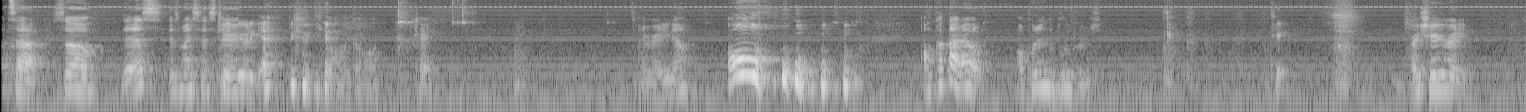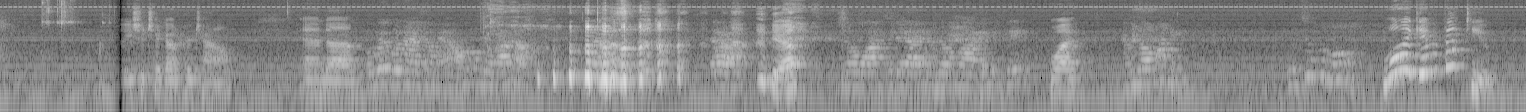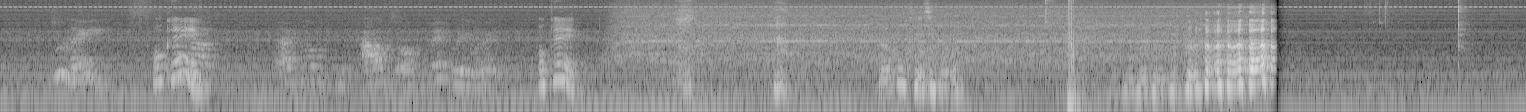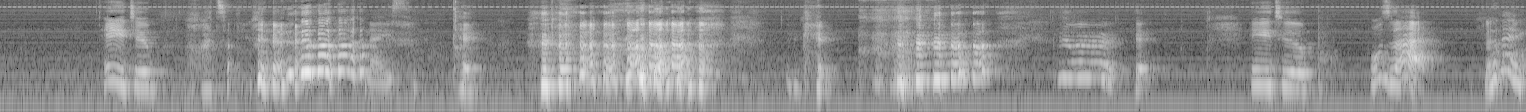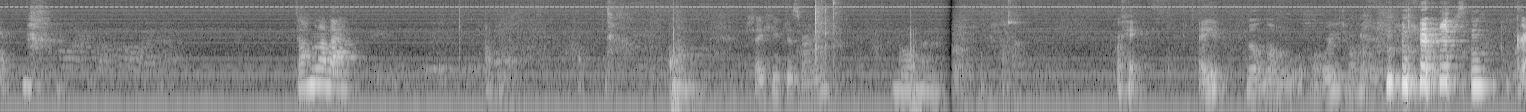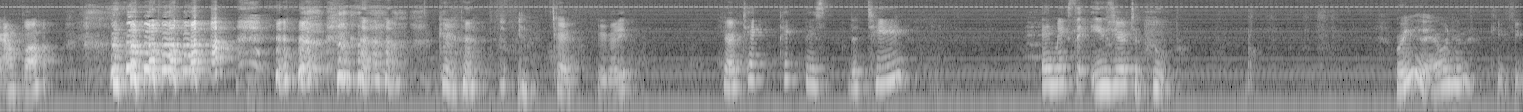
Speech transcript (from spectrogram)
What's up? So this is my sister. Okay, do it again. Do it Oh again. my god. Okay. Are you ready now? Oh. I'll cut that out. I'll put in the bloopers. okay. Are you sure you're ready? You should check out her channel. And um Không biết bữa nay sao mẹ không có mua bánh không? Yeah? you know why today I have no buy anything? Why? I have no money. You took them all. Well I gave it back to you. Too late. Okay. I go out of bakery already. Okay. Get up and close the door. hey YouTube. What's up? nice. Okay. okay. Okay. Hey YouTube. What was that? Nothing. Là bà. Should I keep just running? Go ahead. Okay. Ready? No, no. What were you talking about? You're just grandpa. Okay. okay. Are you ready? Here, take take this the tea. It makes it easier to poop. Were you there when he? Okay.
